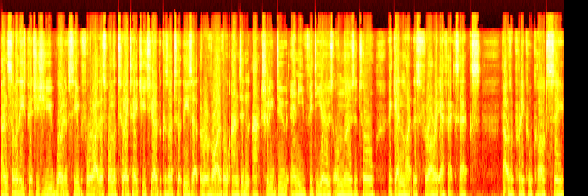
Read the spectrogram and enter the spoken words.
and some of these pictures you won't have seen before like this one the 288 GTO because I took these at the revival and didn't actually do any videos on those at all. Again like this Ferrari FXX that was a pretty cool car to see.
